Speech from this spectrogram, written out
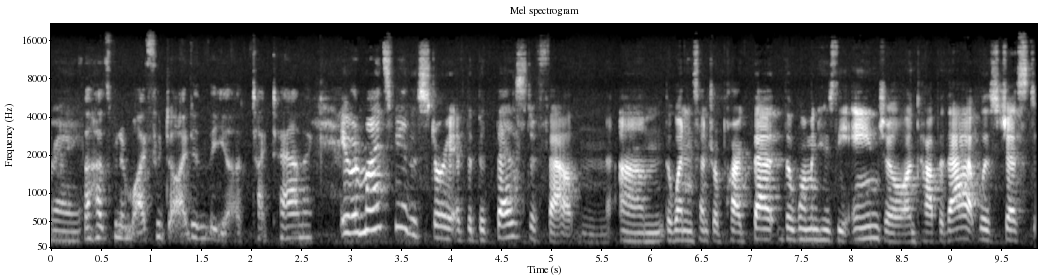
Right. the husband and wife who died in the uh, Titanic. It reminds me of the story of the Bethesda fountain, um, the one in Central Park. That the woman who's the angel on top of that was just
